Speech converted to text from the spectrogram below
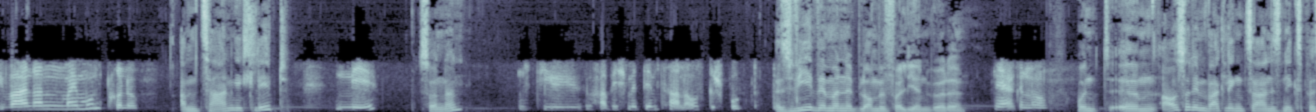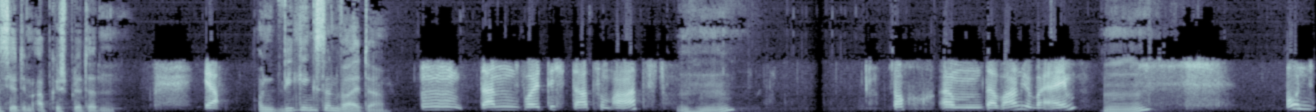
Die waren dann in meinem Mund drinne. Am Zahn geklebt? Nee, Sondern? die habe ich mit dem Zahn ausgespuckt. Es ist wie wenn man eine Blombe verlieren würde. Ja, genau. Und ähm, außer dem wackeligen Zahn ist nichts passiert, dem abgesplitterten. Ja. Und wie ging es dann weiter? Mm, Dann wollte ich da zum Arzt. Mhm. Noch, ähm, da waren wir bei einem. Mhm. Und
